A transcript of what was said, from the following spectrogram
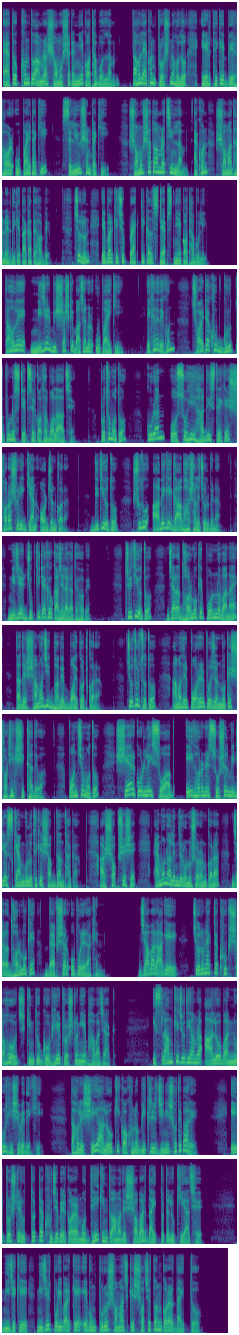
এতক্ষণ তো আমরা সমস্যাটা নিয়ে কথা বললাম। তাহলে এখন প্রশ্ন হল, এর থেকে বের হওয়ার উপায়টা কি? সলিউশনটা কি? সমস্যা তো আমরা চিনলাম, এখন সমাধানের দিকে তাকাতে হবে। চলুন এবার কিছু প্র্যাকটিক্যাল স্টেপস নিয়ে কথা বলি। তাহলে নিজের বিশ্বাসকে বাঁচানোর উপায় কি? এখানে দেখুন, ছয়টা খুব গুরুত্বপূর্ণ স্টেপসের কথা বলা আছে। প্রথমত, কুরআন ও সহি হাদিস থেকে সরাসরি জ্ঞান অর্জন করা। দ্বিতীয়ত, শুধু আবেগে গা ভাসালে চলবে না, নিজের যুক্তিটাকেও কাজে লাগাতে হবে। তৃতীয়ত, যারা ধর্মকে পণ্য বানায়, তাদের সামাজিকভাবে বয়কট করা। চতুর্থত, আমাদের পরের প্রজন্মকে সঠিক শিক্ষা দেওয়া। পঞ্চমত, শেয়ার করলেই সোয়াব, এই ধরনের সোশ্যাল মিডিয়ার স্ক্যামগুলো থেকে সাবধান থাকা। আর সবশেষে এমন আলেমদের অনুসরণ করা যারা ধর্মকে ব্যবসার ওপরে রাখেন। যাবার আগে চলুন একটা খুব সহজ কিন্তু গভীর প্রশ্ন নিয়ে ভাবা যাক। ইসলামকে যদি আমরা আলো বা নূর হিসেবে দেখি, তাহলে সেই আলো কি কখনো বিক্রির জিনিস হতে পারে? এই প্রশ্নের উত্তরটা খুঁজে বের করার মধ্যেই কিন্তু আমাদের সবার দায়িত্বটা লুকিয়ে আছে। নিজেকে, নিজের পরিবারকে এবং পুরো সমাজকে সচেতন করার দায়িত্ব।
